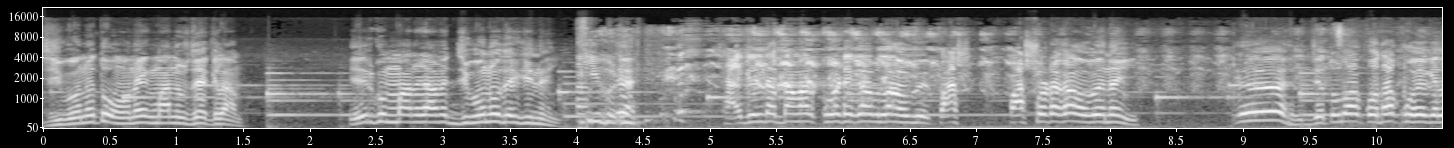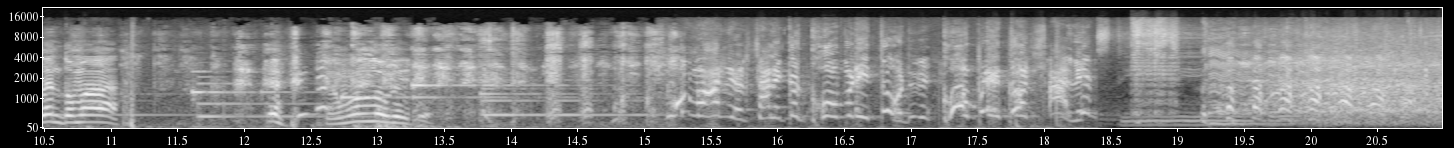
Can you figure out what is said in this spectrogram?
জীবনে তো অনেক মানুষ দেখলাম। এরকম মানুষ আমি জীবনও দেখি নাই। সাইকেলটার দাম আর কয় টাকা হবে পাঁচ পাঁচশো টাকা হবে নাই। যে তোমার কথা কয়ে গেলেন তোমার কেমন লোক এই খোপড়ি তোর খোপড়ি তোর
